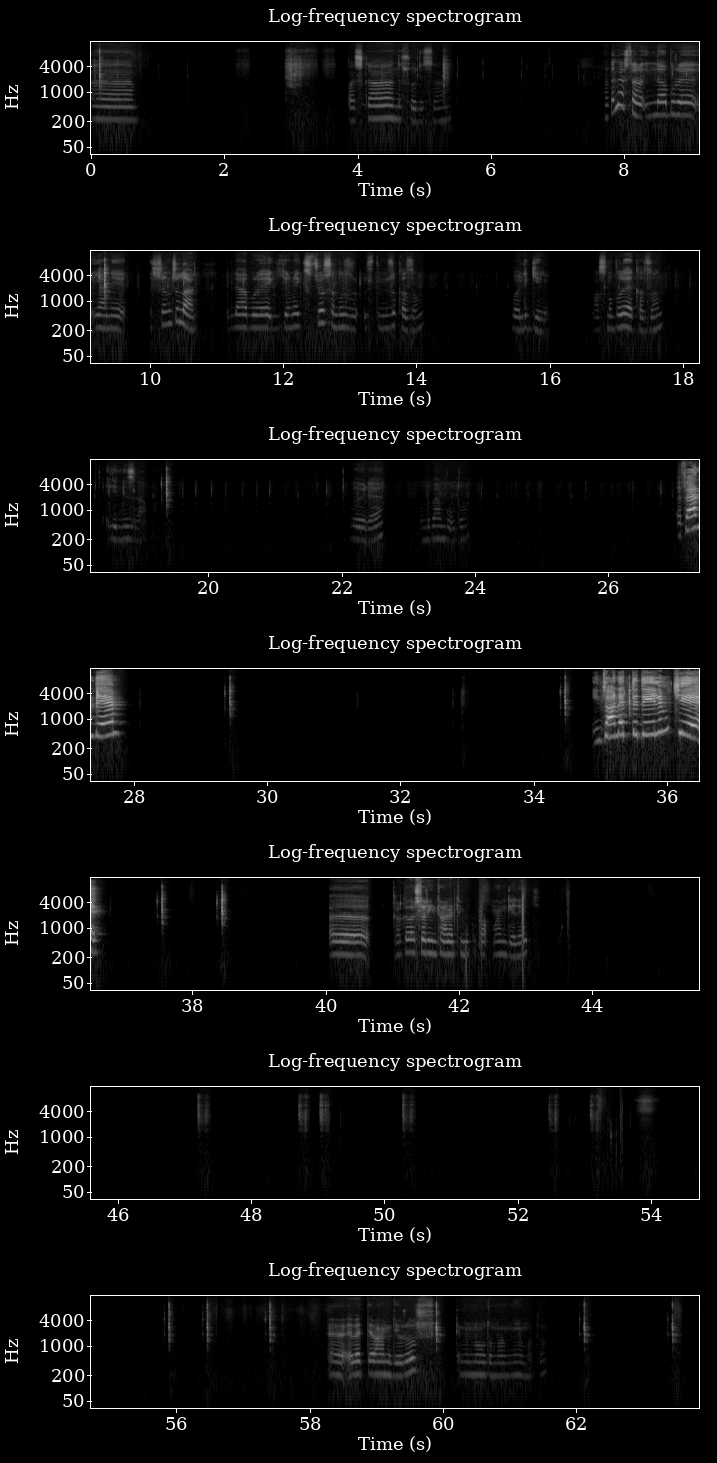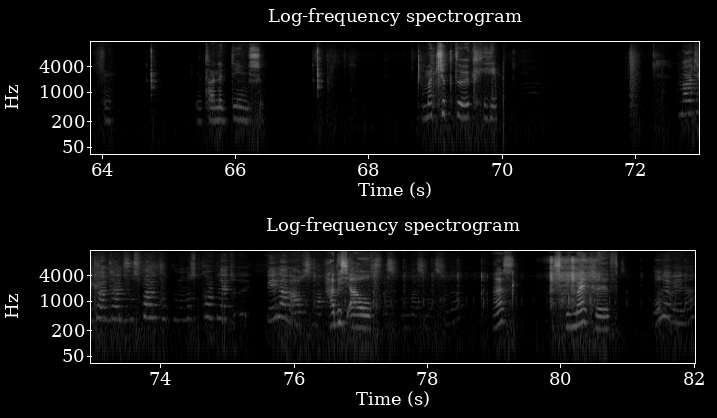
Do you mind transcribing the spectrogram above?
Ee, başka ne söylesem? Arkadaşlar illa buraya yani ışıncılar illa buraya girmek istiyorsanız üstünüzü kazın. Böyle girin. Aslında buraya kazın. Elinizle ama. Böyle. Bunu ben buldum. Efendim? İnternette değilim ki. Ee, arkadaşlar internetimi kapatmam gerek. Ee, evet devam ediyoruz. İnternetteymişim. Ama çıktık. Ihr könnt keinen Fußball gucken, du musst komplett WLAN ausmachen. Hab ich auch. Was, was machst du da? Was? Ich spiele Minecraft. Ohne WLAN?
